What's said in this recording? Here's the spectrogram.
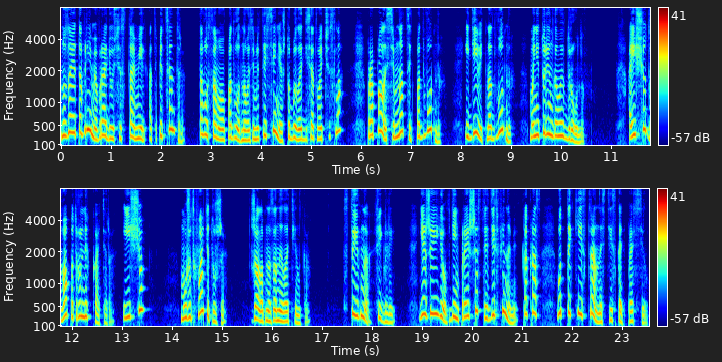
Но за это время в радиусе 100 миль от эпицентра, того самого подводного землетрясения, что было 10 числа, пропало 17 подводных и 9 надводных мониторинговых дронов. А еще два патрульных катера. И еще может, хватит уже?» – жалобно заныла Тинка. «Стыдно, фигли. Я же ее в день происшествия с дельфинами как раз вот такие странности искать просил.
